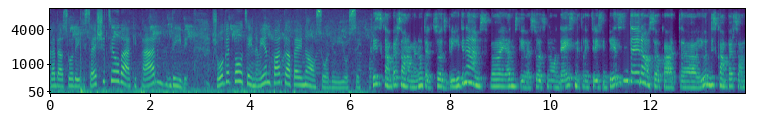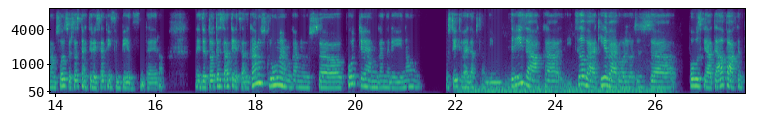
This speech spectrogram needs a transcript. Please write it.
gadā sodīti seši cilvēki, pērn divi. Šogad policija nevienu pārkāpēju nav sodījusi. Fiziskām personām ir noteikti sots brīdinājums vai administratīvais sots no 10 līdz 350 eiro, savukārt juridiskām personām sots var sasniegt arī 750 eiro. Līdz ar to tas attiecās gan uz krūmiem, gan uz puķiem, gan arī nu, uz citu veidu apstādījumiem. Drīzāk cilvēki ievērojot uz publiskajā telpā, kad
